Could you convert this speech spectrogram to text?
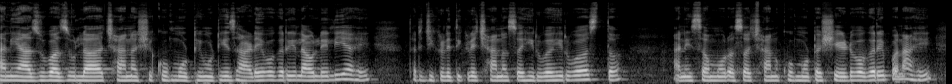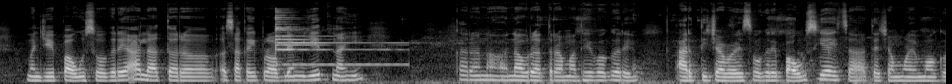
आणि आजूबाजूला छान अशी खूप मोठी मोठी झाडे वगैरे लावलेली आहे. तर जिकडे तिकडे छान असं हिरवं हिरवं असतं. आणि समोर असं छान खूप मोठं शेड वगैरे पण आहे. म्हणजे पाऊस वगैरे आला तर असा काही प्रॉब्लेम येत नाही. कारण नवरात्रामध्ये वगैरे आरतीच्या वेळेस वगैरे पाऊस यायचा. त्याच्यामुळे मग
